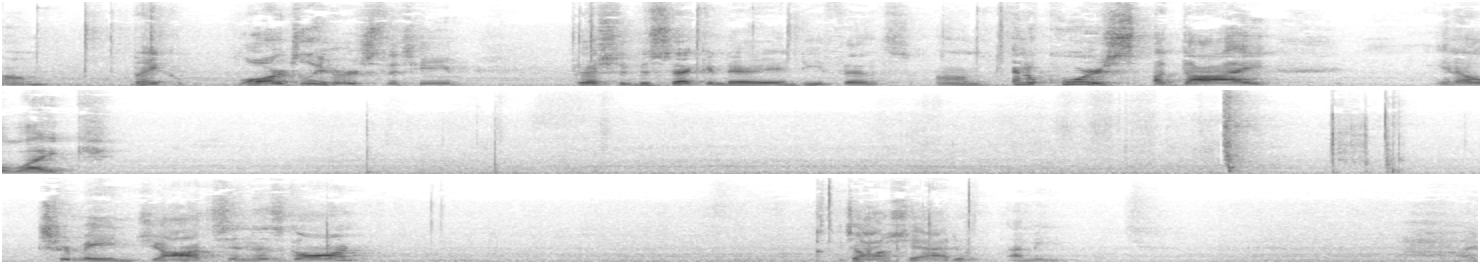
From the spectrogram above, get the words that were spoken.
um, like largely hurts the team, especially the secondary and defense. Um, and of course, a guy, you know, like Tremaine Johnson is gone. Josh Adams. I mean, I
